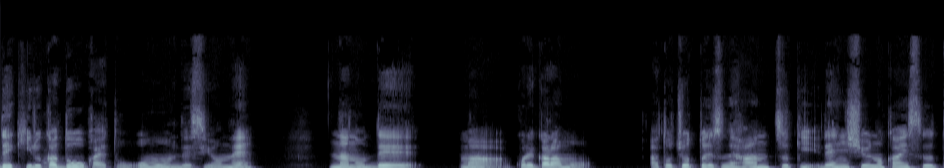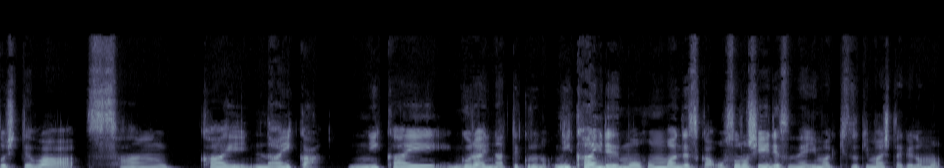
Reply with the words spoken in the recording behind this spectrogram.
できるかどうかやと思うんですよね。なので、まあ、これからも、あとちょっとですね、半月、練習の回数としては、3回ないか。2回ぐらいになってくるの。2回でもう本番ですか恐ろしいですね。今気づきましたけども。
